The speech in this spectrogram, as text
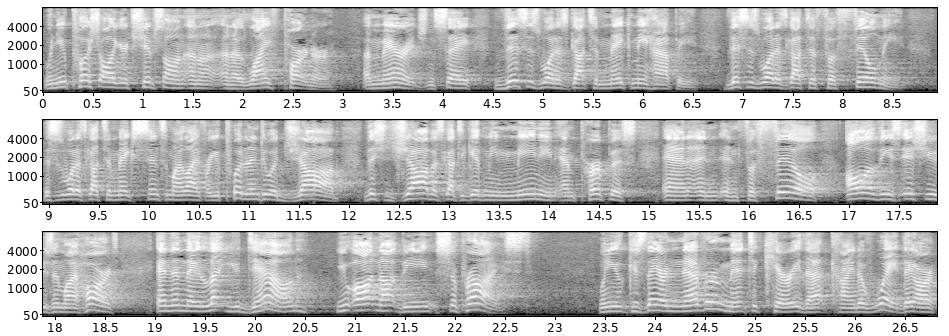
When you push all your chips on, on, a, on a life partner a marriage and say this is what has got to make me happy. This is what has got to fulfill me this is what has got to make sense in my life. Or you put it into a job. This job has got to give me meaning and purpose and, and, and fulfill all of these issues in my heart. And then they let you down. You ought not be surprised. When you, because they are never meant to carry that kind of weight. They are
